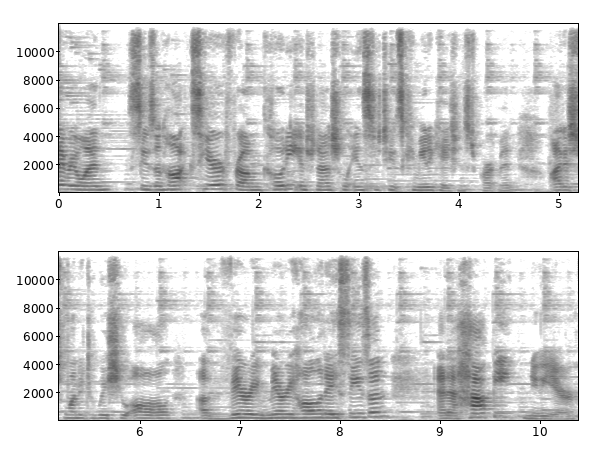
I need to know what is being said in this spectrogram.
Hi everyone, Susan Hawks here from Coady International Institute's Communications Department. I just wanted to wish you all a very merry holiday season and a happy new year.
